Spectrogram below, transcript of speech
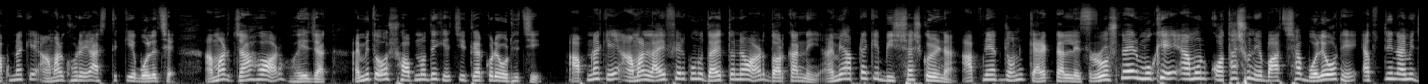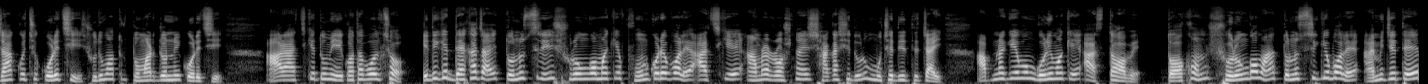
আপনাকে আমার ঘরে আসতে কে বলেছে? আমার যা হওয়ার হয়ে যাক। আমি তো স্বপ্ন দেখে চিৎকার করে উঠেছি। আপনাকে আমার লাইফের কোনো দায়িত্ব নেওয়ার দরকার নেই। আমি আপনাকে বিশ্বাস করি না। আপনি একজন ক্যারেক্টারলেস। রোশনাইয়ের মুখে এমন কথা শুনে বাদশাহ বলে ওঠে, এতদিন আমি যা কিছু করেছি, শুধুমাত্র তোমার জন্যই করেছি। আর আজকে তুমি এ কথা বলছো? এদিকে দেখা যায়, তনুশ্রী সুরঙ্গমাকে ফোন করে বলে, আজকে আমরা রোশনাইয়ের শাঁখা সিঁদুর মুছে দিতে চাই। আপনাকে এবং গরিমাকে আসতে হবে। তখন সুরঙ্গমা তনুশ্রীকে বলে, আমি যেতে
